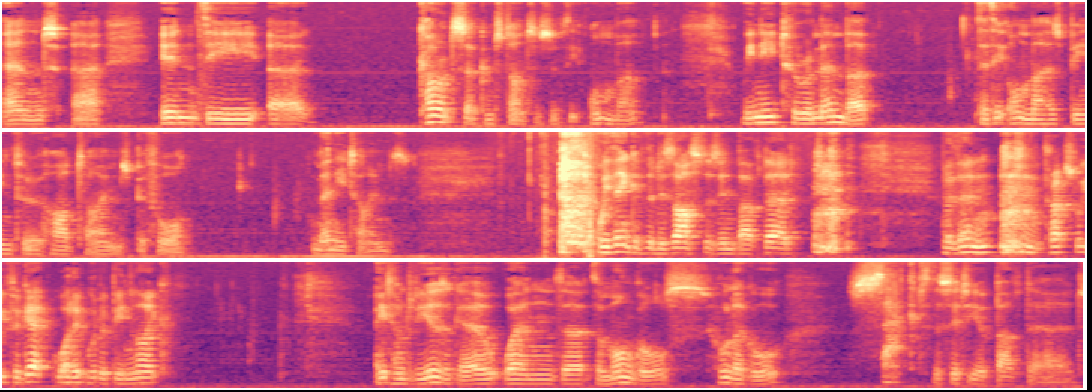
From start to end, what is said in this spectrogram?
And uh, in the uh, current circumstances of the Ummah, we need to remember that the Ummah has been through hard times before, many times. we think of the disasters in Baghdad, but then perhaps we forget what it would have been like 800 years ago when the, the Mongols, Hulagu, sacked the city of Baghdad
